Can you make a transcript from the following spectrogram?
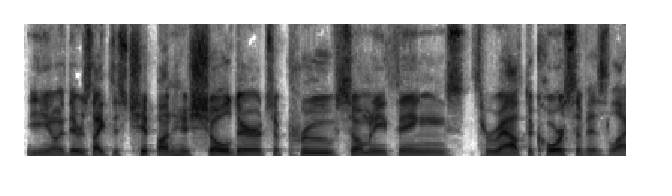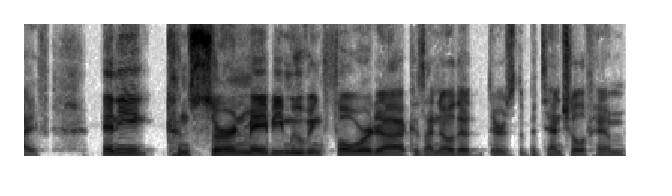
you know there's like this chip on his shoulder to prove so many things throughout the course of his life. Any concern maybe moving forward because uh, i know that there's the potential of him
